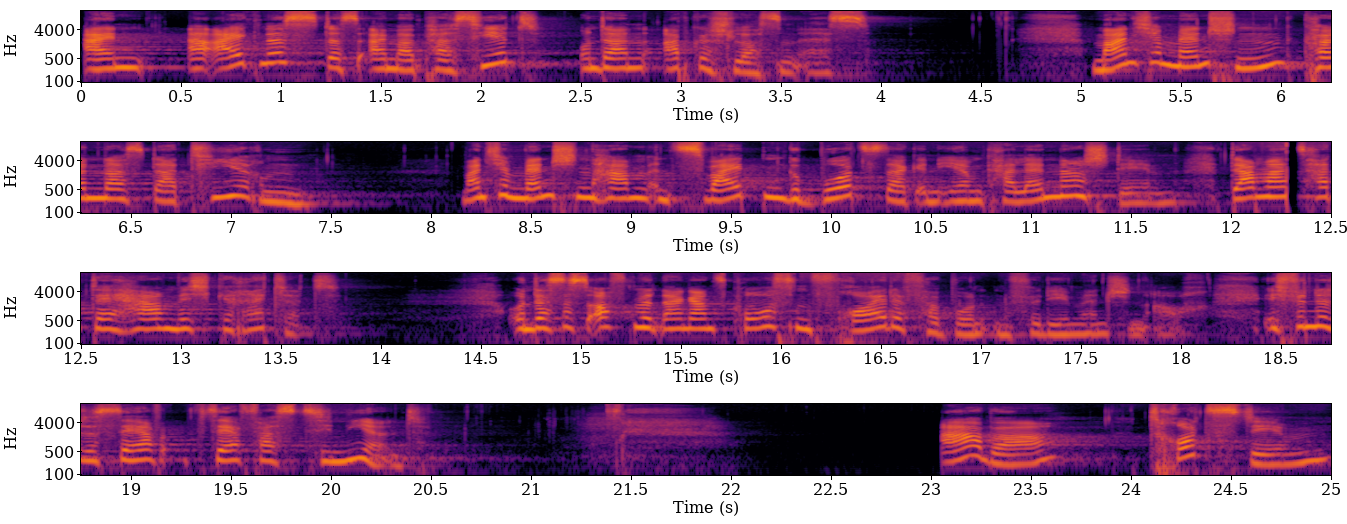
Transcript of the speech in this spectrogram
Ein Ereignis, das einmal passiert und dann abgeschlossen ist. Manche Menschen können das datieren. Manche Menschen haben einen zweiten Geburtstag in ihrem Kalender stehen. Damals hat der Herr mich gerettet. Und das ist oft mit einer ganz großen Freude verbunden für die Menschen auch. Ich finde das sehr, sehr faszinierend. Aber trotzdem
